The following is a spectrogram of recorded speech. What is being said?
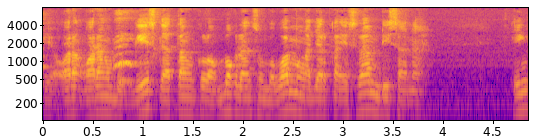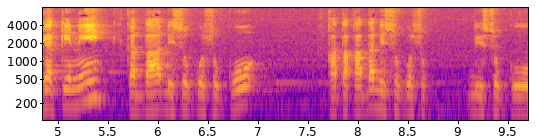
Ya orang-orang Bugis datang ke Lombok dan Sumbawa mengajarkan Islam di sana. Hingga kini kata di suku-suku kata-kata di suku-suku di suku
